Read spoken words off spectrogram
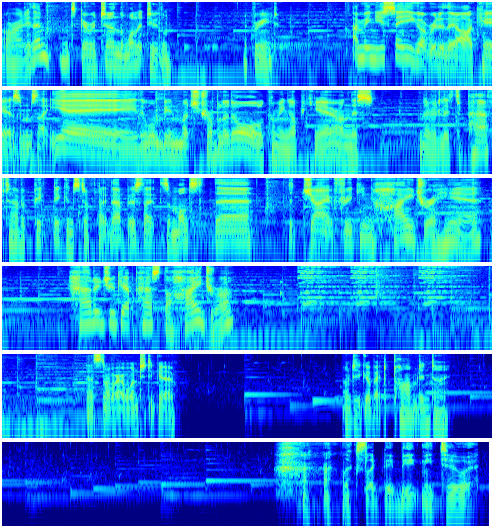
Alrighty then, let's go return the wallet to them. Agreed. I mean, you say you got rid of the archaisms, like, yay, they won't be in much trouble at all coming up here on this lovely little path to have a picnic and stuff like that, but it's like there's a monster there, the giant freaking Hydra here. How did you get past the Hydra? That's not where I wanted to go. I wanted to go back to Parm, didn't I? Looks like they beat me to it.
